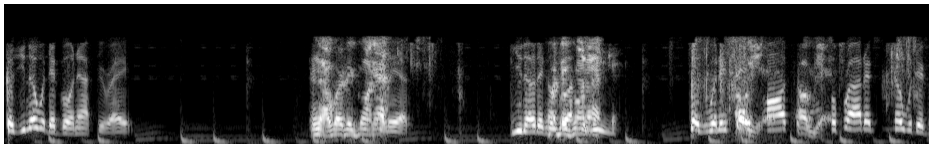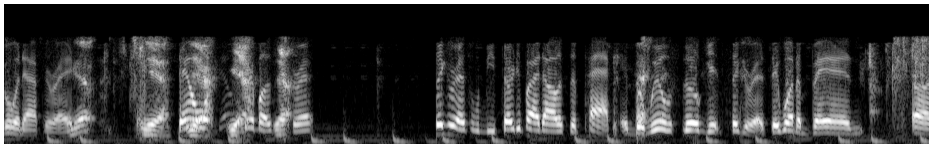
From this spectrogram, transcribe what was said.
Because you know what they're going after, right? Now, where they going Oh, after? You know they're going go going after. Because when they say Oh, yeah. all Oh, tobacco yeah. products, you know what they're going after, right? Yeah. Yeah. They don't, yeah. they don't yeah. care about yeah. cigarettes. Cigarettes will be thirty-five dollars a pack, but we'll still get cigarettes. They want to ban uh,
